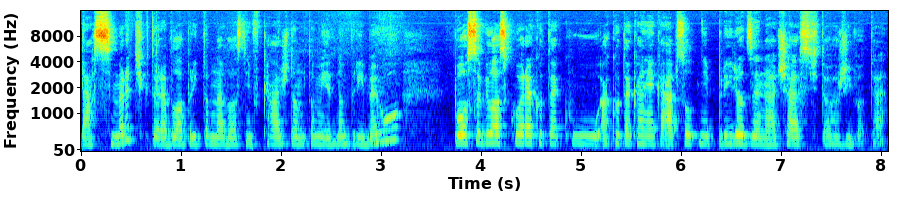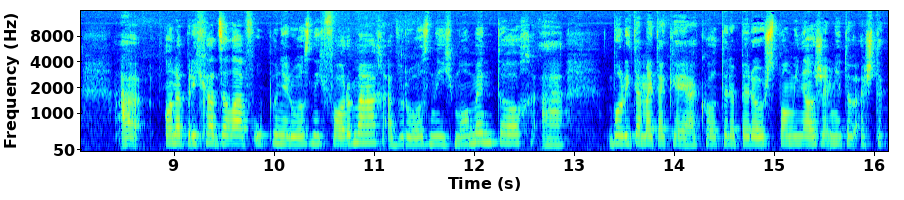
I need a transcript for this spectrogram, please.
tá smrť, ktorá bola prítomná vlastne v každom tom jednom príbehu, pôsobila skôr ako, takú, ako taká nejaká absolútne prirodzená časť toho života. A ona prichádzala v úplne rôznych formách a v rôznych momentoch a boli tam aj také, ako teda Pero už spomínal, že mne to až tak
